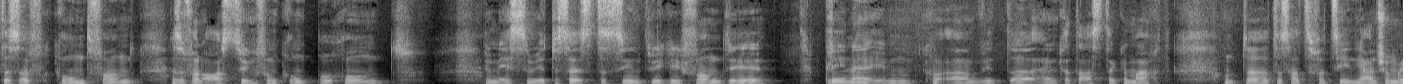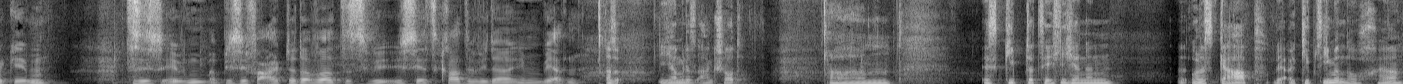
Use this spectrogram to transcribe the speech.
das aufgrund von, also von Auszügen vom Grundbuch und bemessen wird. Das heißt, das sind wirklich von den Pläne eben äh, wird da ein Kataster gemacht und da, das hat es vor zehn Jahren schon mal gegeben. Das ist eben ein bisschen veraltet, aber das ist jetzt gerade wieder im Werden. Also ich habe mir das angeschaut. Ähm, es gibt tatsächlich einen, oder es gab, ja, gibt es immer noch, ja,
